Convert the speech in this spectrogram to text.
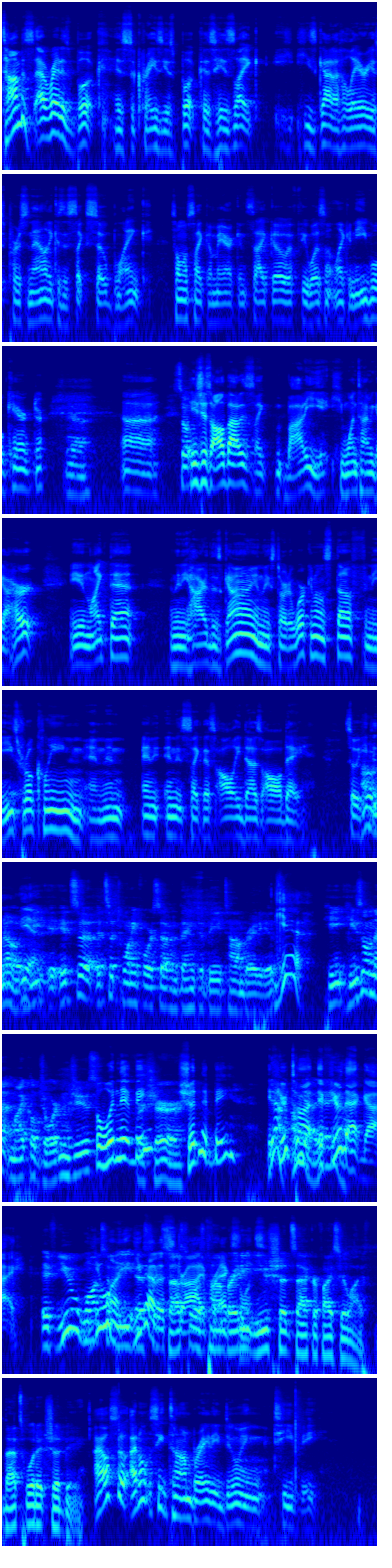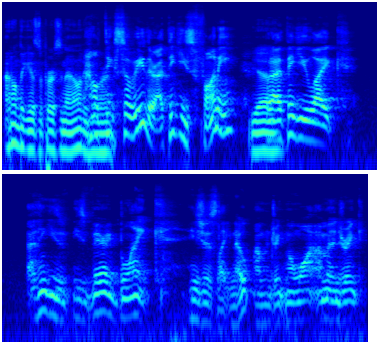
Thomas, I read his book. It's the craziest book because he's like he, he's got a hilarious personality because it's like so blank. It's almost like American Psycho if he wasn't like an evil character. Yeah. Uh, So- he's just all about his like body. He one time he got hurt, and he didn't like that, and then he hired this guy, and they started working on stuff, and he eats real clean, and and then and and it's like that's all he does all day. So he Oh did- no, yeah, he, it's a it's a twenty four seven thing to be Tom Brady. It's, yeah. He he's on that Michael Jordan juice. But wouldn't it be? For sure. Shouldn't it be? If Yeah, you're oh, Tom, yeah, if yeah, you're that guy, If you want You to want- be you as gotta successful as Tom Brady, you should sacrifice your life. That's what it should be. I also I don't see Tom Brady doing TV. I don't think he has the personality. I don't think it. so either. I think he's funny. Yeah. But I think he like I think he's he's very blank. He's just like, nope, I'm gonna drink my wine. I'm gonna drink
